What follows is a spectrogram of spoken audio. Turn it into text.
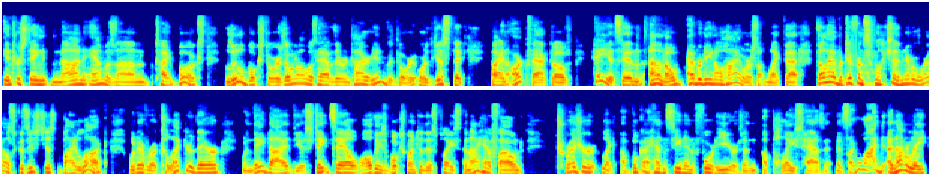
interesting non-Amazon type books. Little bookstores don't always have their entire inventory, or just that by an artifact of hey, it's in, I don't know, Aberdeen, Ohio, or something like that. They'll have a different selection than everywhere else because it's just by luck, whatever a collector there, when they died, the estate sale, all these books went to this place. And I have found treasure like a book I hadn't seen in 40 years and a place has it. It's like, well, I, not only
